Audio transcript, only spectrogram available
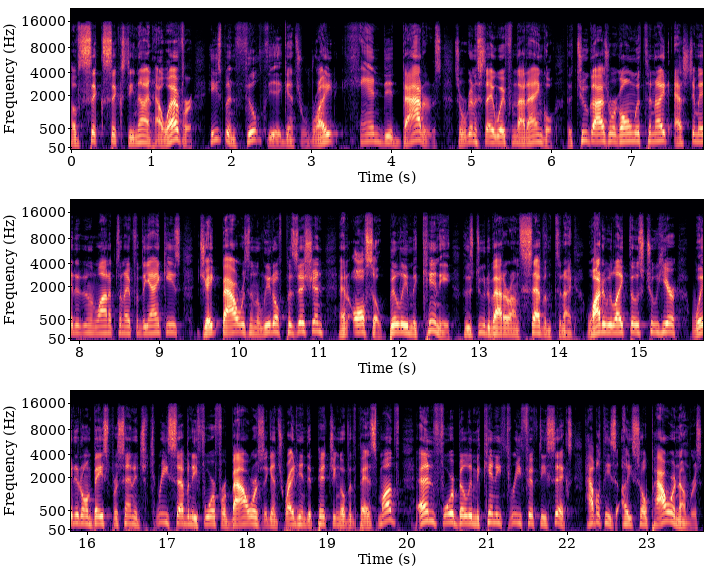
of 669. However, he's been filthy against right handed batters, so we're going to stay away from that angle. The two guys we're going with tonight, estimated in the lineup tonight for the Yankees Jake Bauers in the leadoff position, and also Billy McKinney, who's due to bat around seventh tonight. Why do we like those two here? Weighted on base percentage 374 for Bauers against right handed pitching over the past month, and for Billy McKinney 356. How about these ISO power numbers?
